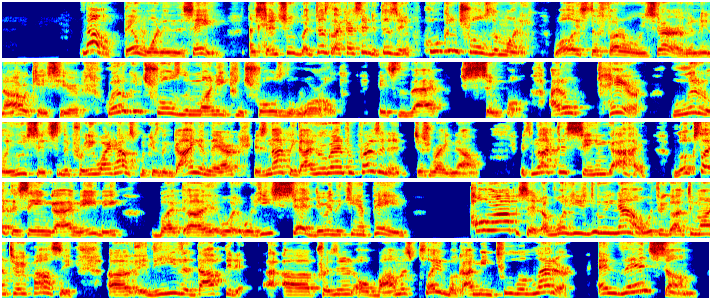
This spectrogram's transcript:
No, they're one and the same. The okay. central, but does like I said, it doesn't. Who controls the money? Well, it's the Federal Reserve, and in our case here, whoever controls the money controls the world. It's that simple. I don't care literally who sits in the pretty White House because the guy in there is not the guy who ran for president just right now. It's not the same guy. Looks like the same guy, maybe, but uh, what, what he said during the campaign, polar opposite of what he's doing now with regard to monetary policy. Uh, he's adopted uh, President Obama's playbook, I mean, to the letter, and then some.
